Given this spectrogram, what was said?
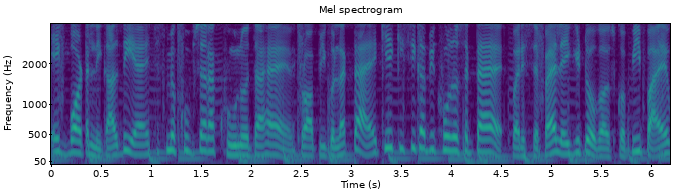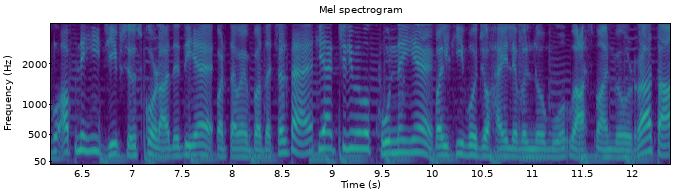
एक बॉटल निकालती है, जिसमें खूब सारा खून होता है। ट्रॉपी को लगता है कि किसी का भी खून हो सकता है, पर इससे पहले कि टोगा उसको पी पाए, वो अपने ही जीप से उसको उड़ा देती है। पर तब पता चलता है कि एक्चुअली में वो खून नहीं है, बल्कि वो जो हाई लेवल नोमो आसमान में उड़ रहा था,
